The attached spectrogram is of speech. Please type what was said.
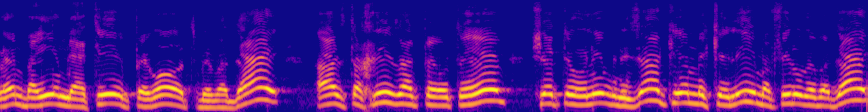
הם באים להתיר פירות בוודאי, אז תכריז על פירותיהם שטעונים גניזה, כי הם מקלים אפילו בוודאי,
